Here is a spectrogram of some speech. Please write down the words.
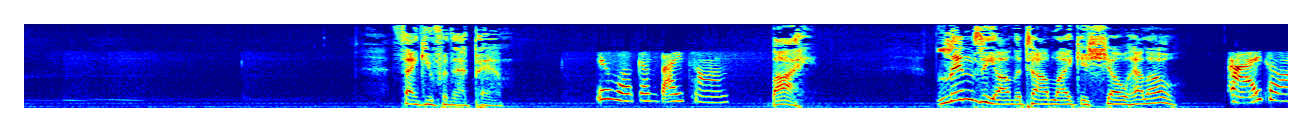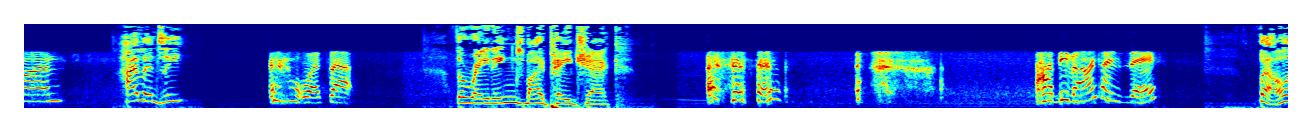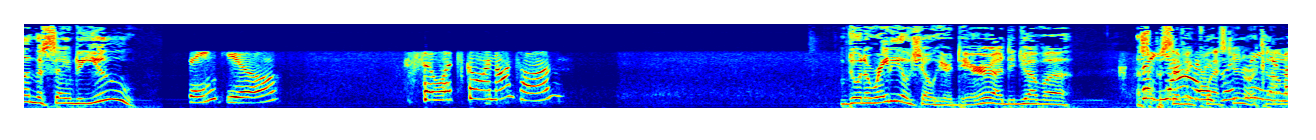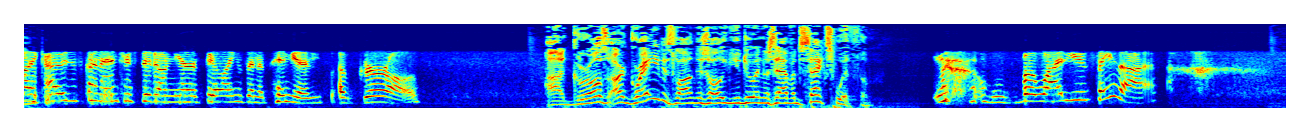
Thank you for that, Pam. You're welcome. Bye, Tom. Bye. Lindsay on the Tom Leykis show. Hello. Hi, Tom. Hi, Lindsay. What's up? The ratings, my paycheck. Happy Valentine's Day. Well, and the same to you. Thank you. So what's going on, Tom? I'm doing a radio show here, dear. Uh, did you have a, a specific yeah, question or a comment? and like I was just kind of interested on your feelings and opinions of girls. Uh, girls are great as long as all you're doing is having sex with them. but why do you say that?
